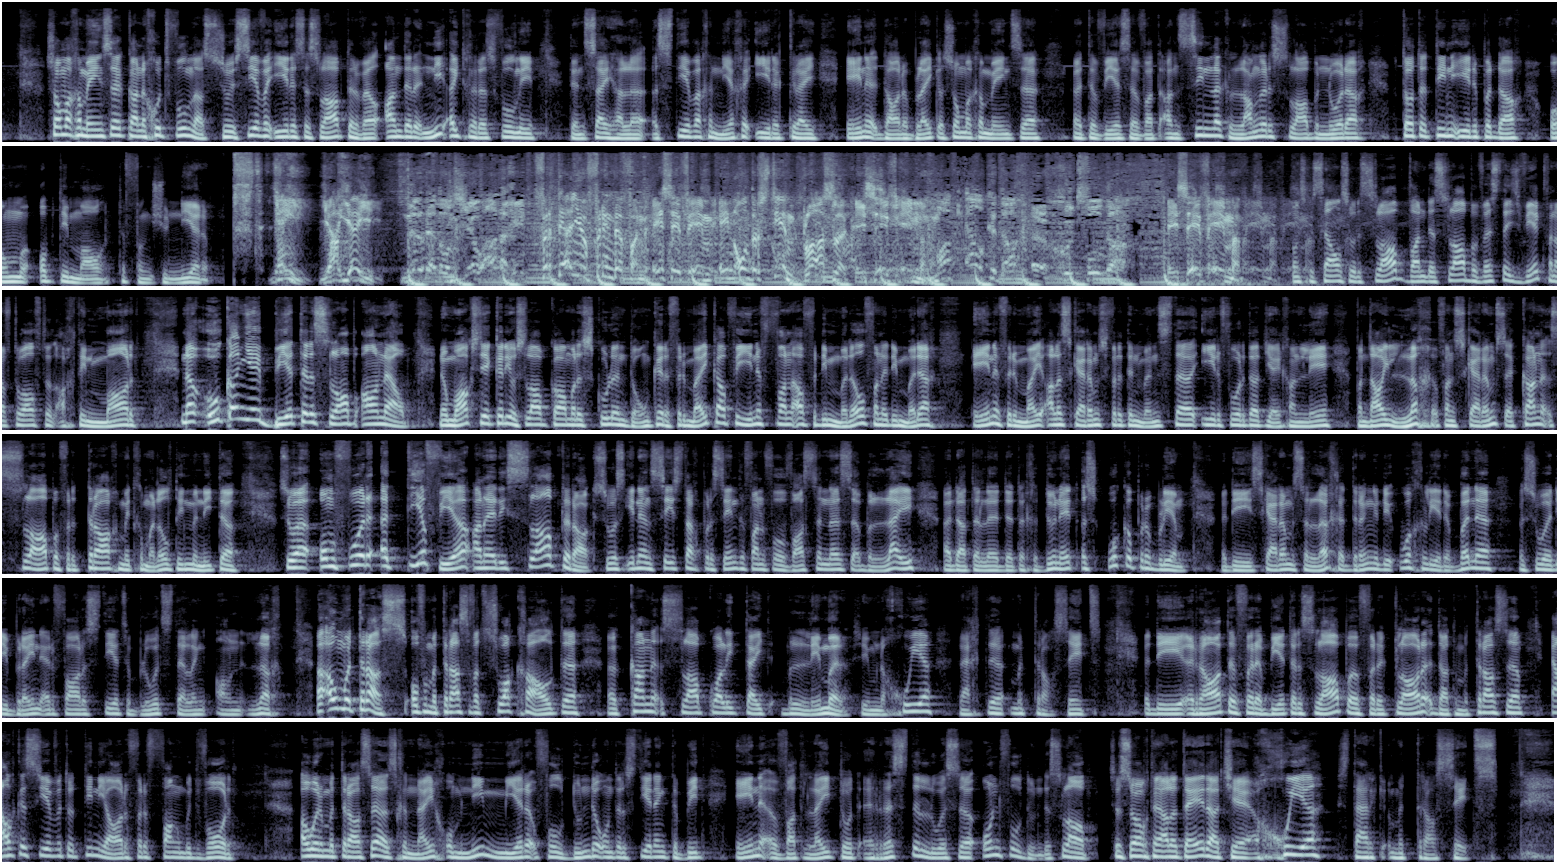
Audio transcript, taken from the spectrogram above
Sommige mense kan goed voel na so 7 ure se slaap terwyl ander nie uitgerus voel nie tensy hulle 'n stewige 9 ure kry en daar blyk sommige mense te wees wat aansienlik langer slaap benodig tot 10 ure per dag om optimaal te funksioneer. Jy, ja jy. Nou dat ons jou aandag het, vertel jou vriende van SFM en ondersteun plaaslik. SFM maak elke dag 'n goed gevoel dag. SFM. Ons gesels oor slaap want dis slaapbewustheidsweek vanaf 12 tot 18 Maart. Nou, hoe kan jy beter slaap aanhelp? Nou maak seker jou slaapkamer is koel en donker. Vermy kafeïne vanaf die middel van die middag en vir my alle skerms vir ten minste 'n uur voordat jy gaan lê want daai lig van skerms kan slaap vertraag met gemiddeld 10 minute. So om voor 'n TV aan uit die slaap te raak, soos 61% van volwassenes bely dat hulle dit gedoen het, is ook 'n probleem. Die skerm se lig dring in die ooglede binne, so die brein ervaar steeds 'n blootstelling aan lig. 'n Ou matras of 'n matras wat swak gehalte kan slaapkwaliteit belemmer so jy moet 'n goeie regte matras hê. Die rate vir 'n beter slaap verklaar dat matrasse elke 7 tot 10 jaar vervang moet word. Ouer matrasse is geneig om nie meer voldoende ondersteuning te bied en wat lei tot rustelose onvoldoende slaap. So sorg dan altyd dat jy 'n goeie, sterk matras het.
